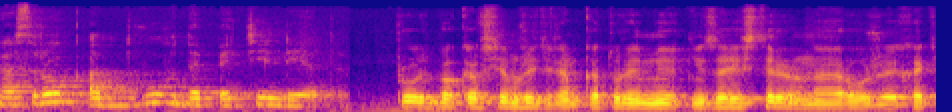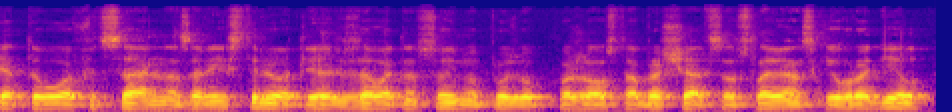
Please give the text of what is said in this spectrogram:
на срок от 2 до 5 лет. Просьба ко всем жителям, которые имеют незарегистрированное оружие и хотят его официально зарегистрировать, легализовать на свое имя, просьба, пожалуйста, обращаться в Славянский городел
